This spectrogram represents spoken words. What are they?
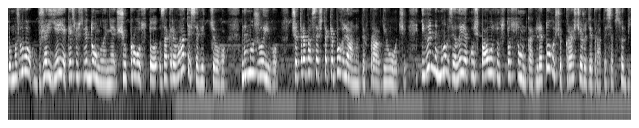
Бо, можливо, вже є якесь усвідомлення, що просто закриватися від цього неможливо, що треба все ж таки поглянути вправді в очі. І ви немов взяли якусь паузу в стосунках для того, щоб краще розібратися в собі.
